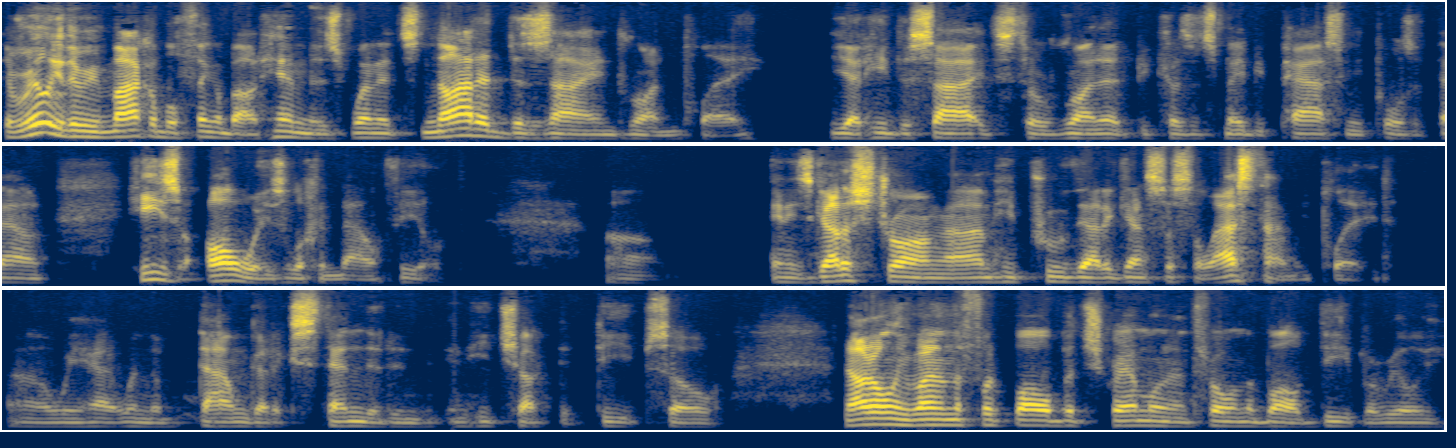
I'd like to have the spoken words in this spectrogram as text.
The really the remarkable thing about him is when it's not a designed run play, yet he decides to run it because it's maybe pass and he pulls it down. He's always looking downfield. Um, and he's got a strong arm. He proved that against us the last time we played. Uh, we had when the down got extended and, and, he chucked it deep. So not only running the football, but scrambling and throwing the ball deep are really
